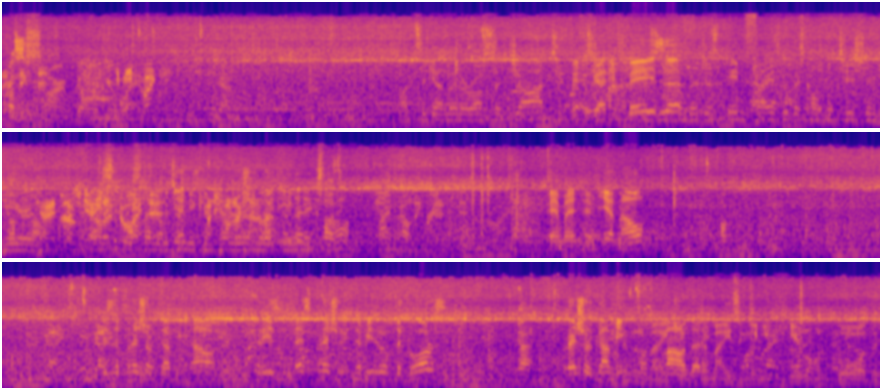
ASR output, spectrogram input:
breaks aren't going your way. Once again, Luna Rossa jar to Okay, we are in phase. They're just in phase with the competition here. and Okay, let's get Basically into staying it. between your competitor and the, and the next mark. I'm, I'm here now. Is the pressure coming down? There is less pressure in the middle of the course. Yeah. Pressure coming Isn't it the amazing, boundary. amazing when you hear on board the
